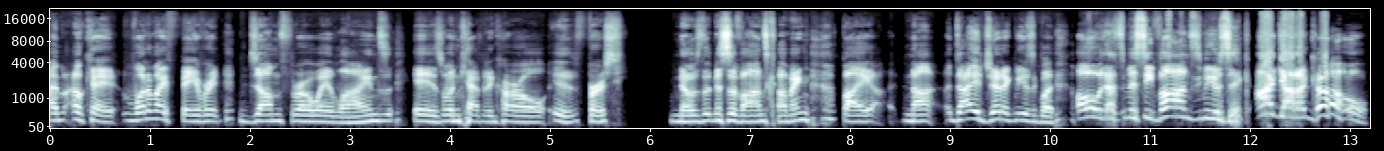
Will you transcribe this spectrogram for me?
I'm okay. One of my favorite dumb throwaway lines is when Captain Carl is first knows that Miss Yvonne's coming by not diegetic music, but oh, that's Miss Yvonne's music. I gotta go.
